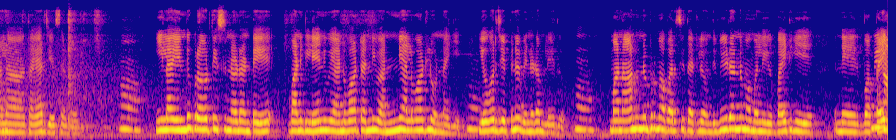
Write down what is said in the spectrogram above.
అలా తయారు చేశాడు వాడు. ఇలా ఎందుకు ప్రవర్తిస్తున్నాడు అంటే వానికి లేనివి అలవాటన్ని అన్ని అలవాట్లు ఉన్నాయి. ఎవరు చెప్పినా వినడం లేదు. మా నాన్న ఉన్నప్పుడు మా పరిస్థితి అట్లే ఉంది. వీడన్న మమ్మల్ని బయటికి నే బ- పైకి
